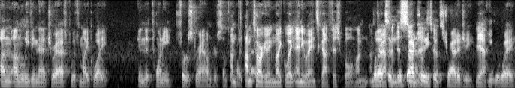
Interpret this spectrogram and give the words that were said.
I'm I'm leaving that draft with Mike White in the 21st round or something I'm, like I'm that. targeting Mike White anyway in Scott Fish Bowl. I'm, I'm well, drafting a, this Sunday. actually a so. good strategy. Yeah. Either way,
